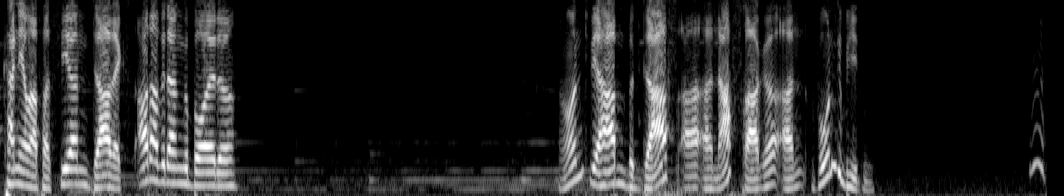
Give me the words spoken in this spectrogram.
kann ja mal passieren. Da wächst auch noch wieder ein Gebäude. Und wir haben Bedarf, äh, Nachfrage an Wohngebieten. Hm.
